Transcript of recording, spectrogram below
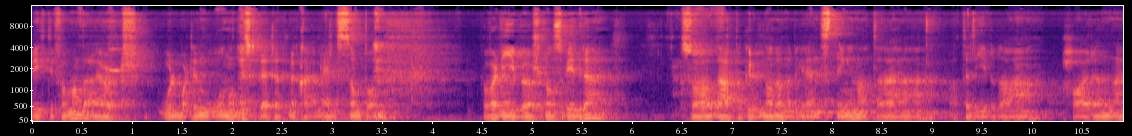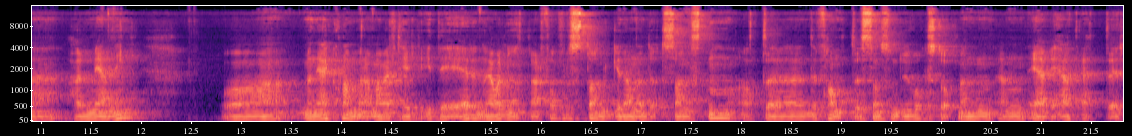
viktig for meg. Det har jeg hørt Ole Martin Moen og diskutert dette med Kaja Melsom på, på verdibørsen osv. Så, videre. så det er pga. denne begrensningen at, eh, at, livet da har en, eh, har en mening. Og, men jeg klamra meg vel til ideer når jeg var liten, i hvert fall, for å stange denne dødsangsten. At uh, det fantes, sånn som du vokste opp med en, en evighet etter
